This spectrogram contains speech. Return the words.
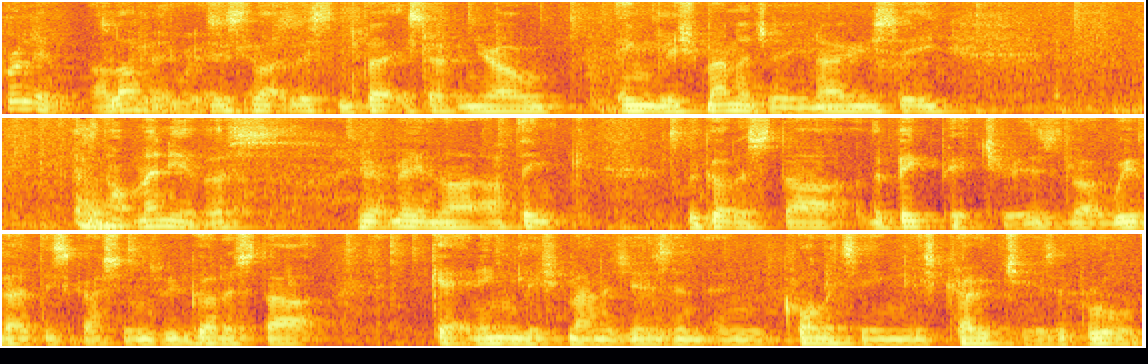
Brilliant. I love it. It's like, listen, 37 year old English manager, you know, you see, there's not many of us. You know what I mean? Like, I think we've got to start. The big picture is like we've had discussions. We've got to start getting English managers and, and quality English coaches abroad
